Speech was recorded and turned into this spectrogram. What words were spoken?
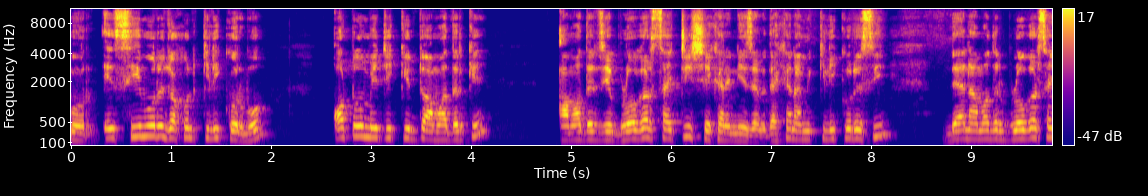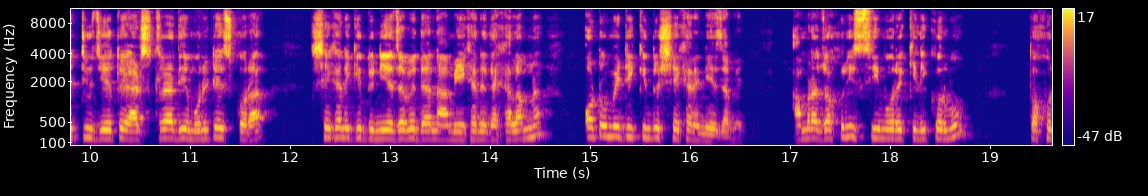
মোর এই সি মোরে যখন ক্লিক করব অটোমেটিক কিন্তু আমাদেরকে আমাদের যে ব্লগার সাইটটি সেখানে নিয়ে যাবে। দেখেন আমি ক্লিক করেছি দেন আমাদের ব্লগার সাইটটিও যেহেতু অ্যাডস্ট্রা দিয়ে মনিটাইজ করা, সেখানে কিন্তু নিয়ে যাবে দেন আমি এখানে দেখালাম না অটোমেটিক কিন্তু সেখানে নিয়ে যাবে। আমরা যখনই সিমোরে ক্লিক করব, তখন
